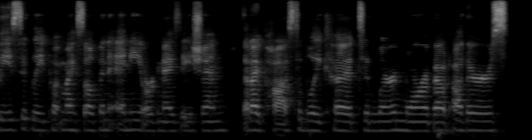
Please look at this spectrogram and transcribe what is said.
basically put myself in any organization that I possibly could to learn more about others,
